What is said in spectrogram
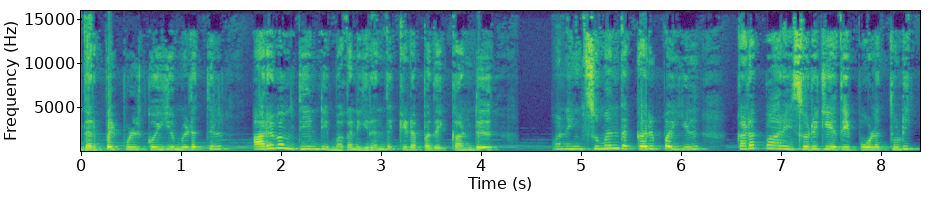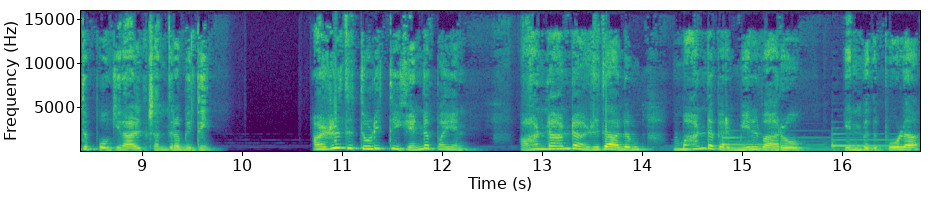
தர்ப்பை புல் கொய்யும் இடத்தில் அரவம் தீண்டி மகன் இறந்து கிடப்பதைக் கண்டு அவனின் சுமந்த கருப்பையில் கடப்பாரை சொருகியதைப் போல துடித்து போகிறாள் சந்திரமிதி. அழுது துடித்து என்ன பயன்? ஆண்டாண்டு அழுதாலும் மாண்டவர் மீள்வாரோ? என்பது போல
